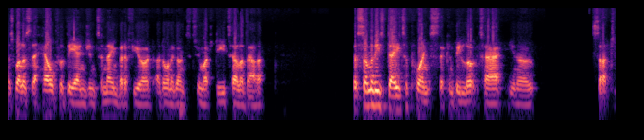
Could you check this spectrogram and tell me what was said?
as well as the health of the engine, to name but a few. I, I don't want to go into too much detail about it. But some of these data points that can be looked at, you know, such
